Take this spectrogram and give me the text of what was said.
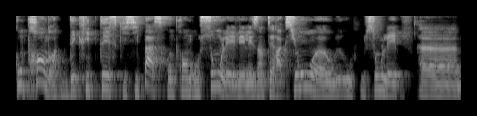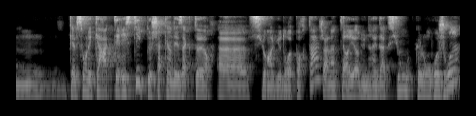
comprendre, décrypter ce qui s'y passe, comprendre où sont les, interactions, euh, où, où, sont les, euh, quelles sont les caractéristiques de chacun des acteurs euh, sur un lieu de reportage, à l'intérieur d'une rédaction que l'on rejoint,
